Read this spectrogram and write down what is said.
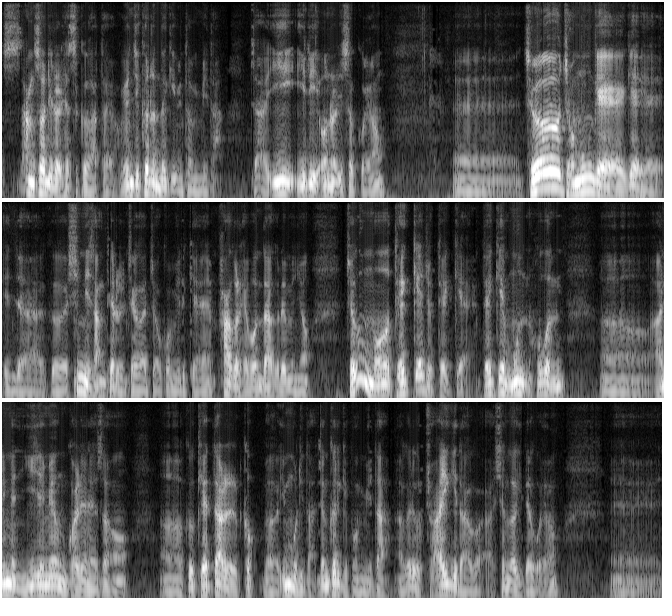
쌍소리를 했을 것 같아요. 왠지 그런 느낌이 듭니다. 자, 이 일이 오늘 있었고요. 에, 저 조문객의 이제 그 심리 상태를 제가 조금 이렇게 파악을 해본다 그러면요. 저건 뭐 대깨죠, 대깨. 대깨 문 혹은 어, 아니면 이재명 관련해서 어, 그 개딸급 어, 인물이다. 저는 그렇게 봅니다. 아, 그리고 좌익이다 생각이 되고요. 에,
